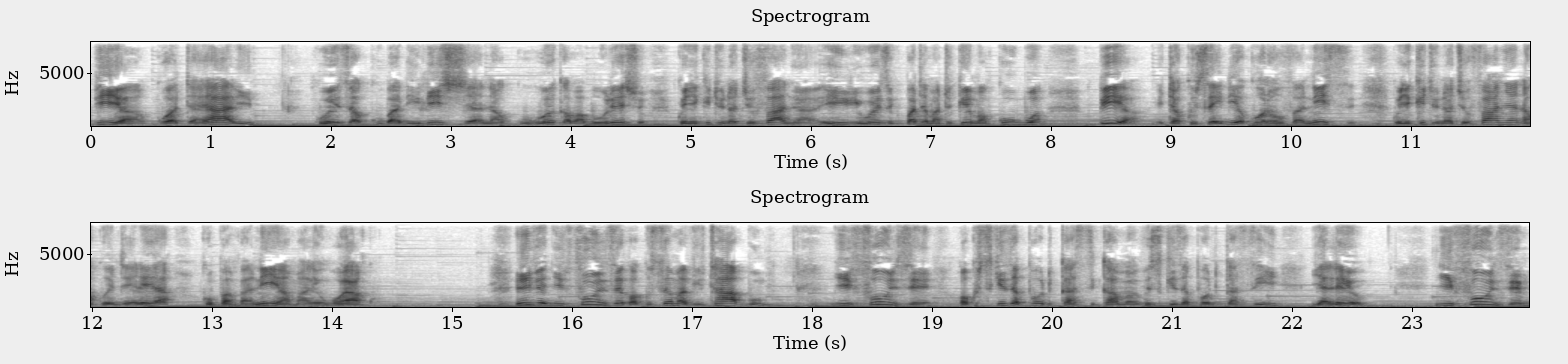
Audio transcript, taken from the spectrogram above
pia kuwa tayari kuweza kubadilisha na kuweka maboresho kwenye kitu unachofanya ili uweze kupata matokeo makubwa. Pia itakusaidia kuwa na ufanisi kwenye kitu unachofanya na kuendelea kupambania malengo yako. Hivyo jifunze kwa kusoma vitabu jifunze kwa kusikiliza podcast kama unavyosikiliza podcast hii ya leo. Jifunze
